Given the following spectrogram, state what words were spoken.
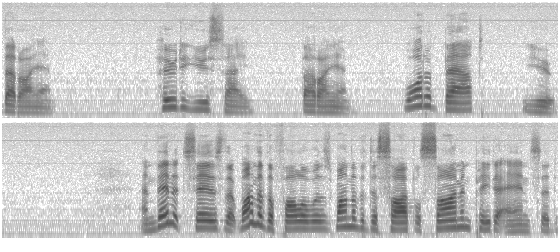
that I am? Who do you say that I am? What about you? And then it says that one of the followers, one of the disciples, Simon Peter, answered,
